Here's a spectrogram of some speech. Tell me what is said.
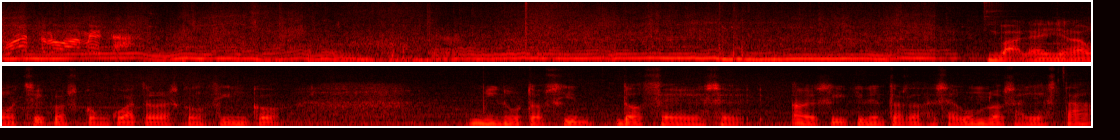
4 a meta. Vale, ahí llegamos chicos con 4 horas con 5 minutos y 12 se- a ver si 512 segundos, ahí está,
